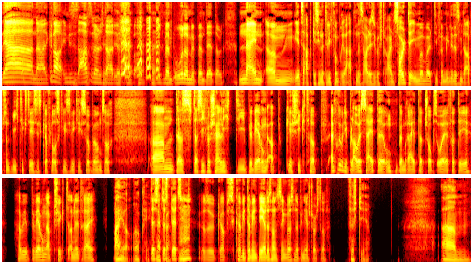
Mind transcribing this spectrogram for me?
Ja, nein, genau, in dieses Arsenal-Stadion. mit meinem Bruder, mit meinem Dad. Nein, ähm, jetzt abgesehen natürlich vom Privaten, das alles überstrahlen sollte immer, weil die Familie das mit Abstand Wichtigste ist, ist kein Floskel, ist wirklich so bei uns auch, ähm, dass, dass ich wahrscheinlich die Bewerbung abgeschickt habe, einfach über die blaue Seite, unten beim Reiter Jobs ORFAT, habe ich Bewerbung abgeschickt an Ö3. Ah ja, okay. Das, Na das, that's Mhm. it. Also gab's kein Vitamin B oder sonst irgendwas und da bin ich ja stolz drauf. Verstehe. Ähm,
